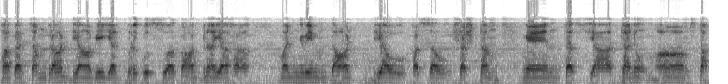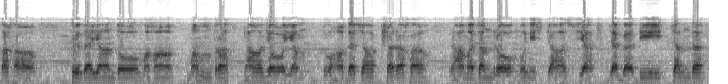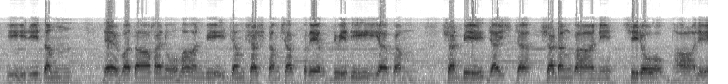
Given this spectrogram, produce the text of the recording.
भगचन्द्राढ्यावियद्भृगुस्वकाग्नयः मन्विं दाढ्यौ हसौ षष्ठं ङेन्तस्याद्धनु मांस्ततः हृदयान्तो महामन्त्रराजोऽयं द्वादशाक्षरः रामचन्द्रो मुनिश्चास्य जगदीच्छन्द ईरितम् देवता हनुमान् बीजं षष्ठं शक्तिर्द्वितीयकम् षड्बीजैश्च षडङ्गानि शिरो भाले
